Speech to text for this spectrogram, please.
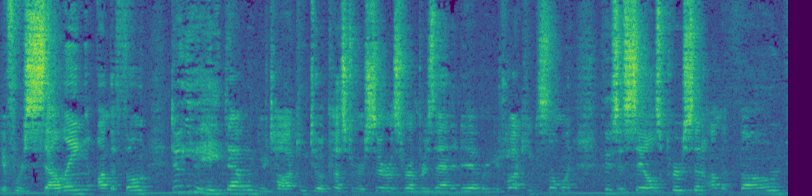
if we're selling on the phone. Don't you hate that when you're talking to a customer service representative or you're talking to someone who's a salesperson on the phone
